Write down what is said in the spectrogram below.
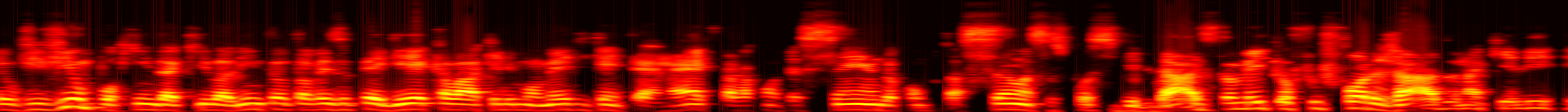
eu vivia um pouquinho daquilo ali, então talvez eu peguei aquela, aquele momento em que a internet estava acontecendo, a computação, essas possibilidades, então meio que eu fui forjado naquele,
